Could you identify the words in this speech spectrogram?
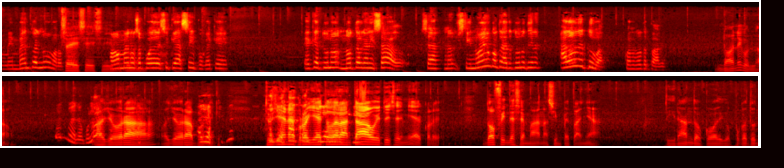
Me invento el número. Sí, sí, sí. Más o menos se puede decir que es así, porque es que es que tú no, no te has organizado. O sea, si no hay un contrato, tú no tienes. ¿A dónde tú vas cuando no te paguen? No a ningún lado. Pues a llorar, a llorar, porque tú tienes el proyecto adelantado y tú dices miércoles, dos fines de semana sin petañar, tirando código. Porque, tú,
